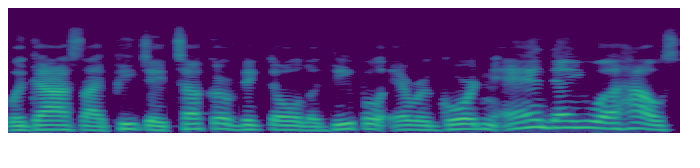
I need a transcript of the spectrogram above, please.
with guys like PJ Tucker, Victor Oladipo, Eric Gordon, and Danuel House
